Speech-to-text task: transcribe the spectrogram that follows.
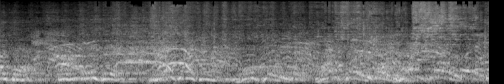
Thank you.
